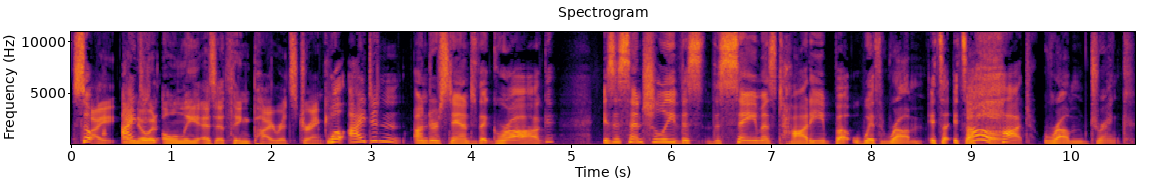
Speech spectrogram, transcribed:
So I, I, I know did- it only as a thing pirates drink. Well, I didn't understand that grog is essentially this the same as toddy, but with rum. It's a it's a Oh. hot rum drink.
